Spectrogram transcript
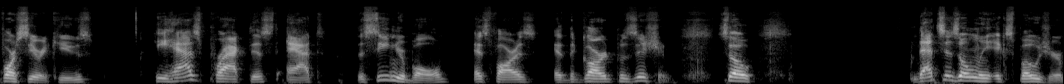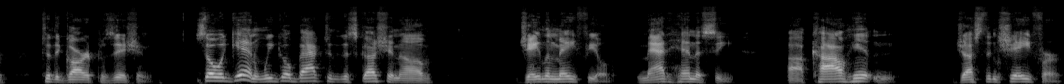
for Syracuse. He has practiced at the Senior Bowl as far as, as the guard position. So that's his only exposure to the guard position. So again, we go back to the discussion of Jalen Mayfield, Matt Hennessy, uh, Kyle Hinton, Justin Shaffer,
